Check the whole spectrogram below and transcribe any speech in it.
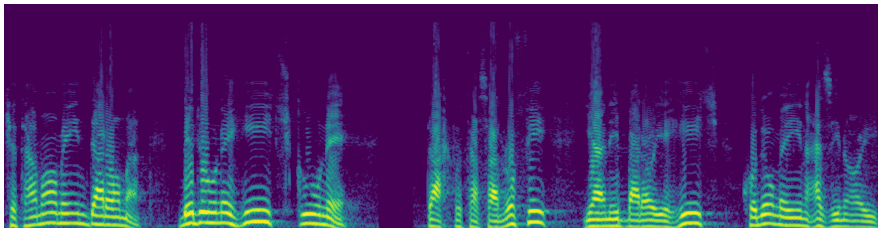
که تمام این درآمد بدون هیچ گونه دخل و تصرفی یعنی برای هیچ کدوم این هزینه‌ای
